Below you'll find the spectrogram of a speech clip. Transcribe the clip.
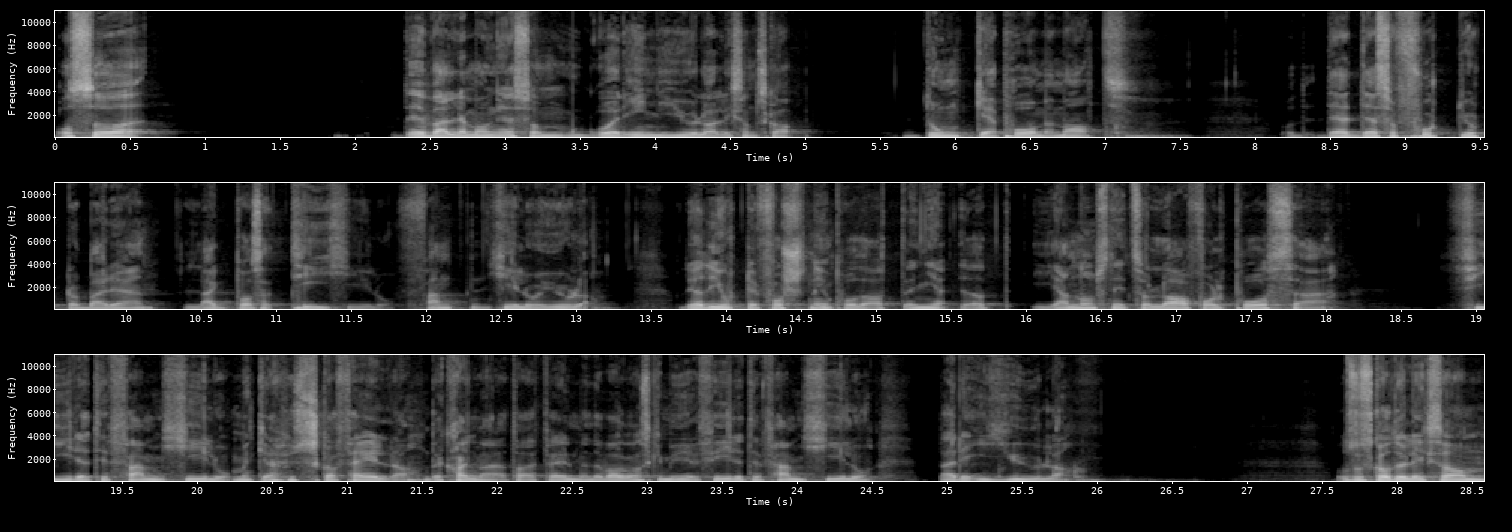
Og så Det er veldig mange som går inn i jula liksom skal dunke på med mat. Det, det er så fort gjort å bare legge på seg 10 kilo, 15 kilo i jula. De hadde gjort en forskning på det, at, den, at i gjennomsnitt så la folk på seg fire til fem kilo, om ikke jeg husker feil, da. Det kan være jeg tar feil, men det var ganske mye. Fire til fem kilo bare i jula. Og så skal du liksom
